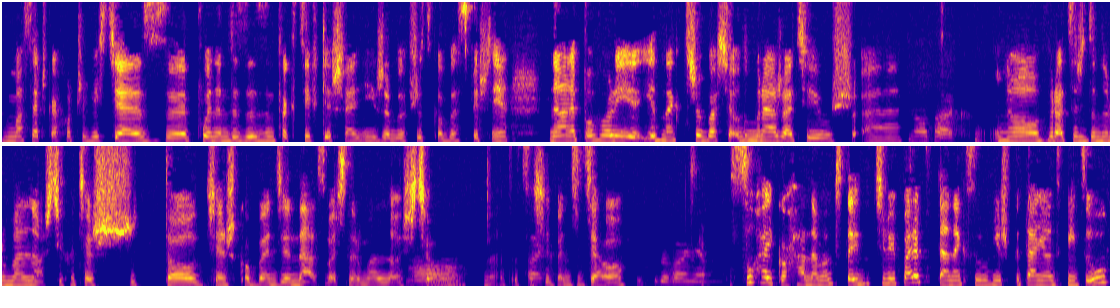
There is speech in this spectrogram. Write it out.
W maseczkach oczywiście z płynem do dezynfekcji w kieszeni, żeby wszystko bezpiecznie, no ale powoli jednak trzeba się odmrażać i już e, No tak. no, wracać do normalności, chociaż to ciężko będzie nazwać normalnością, no, to co tak. się będzie działo. Zdecydowanie. Słuchaj, kochana, mam tutaj do Ciebie parę pytanek, są również pytania od widzów,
